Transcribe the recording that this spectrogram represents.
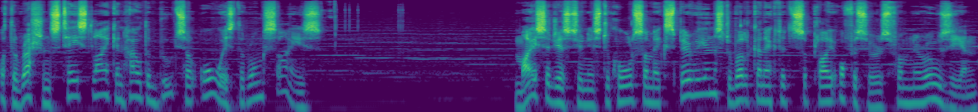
what the rations taste like and how the boots are always the wrong size. My suggestion is to call some experienced, well-connected supply officers from Nerosyan.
